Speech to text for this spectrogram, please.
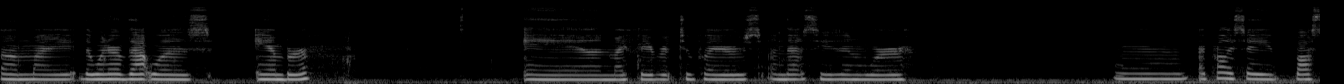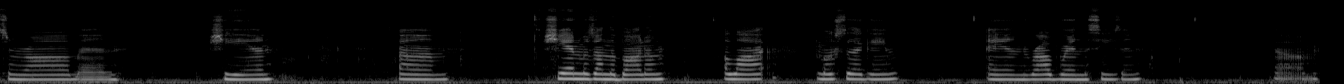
Um, my the winner of that was Amber. And my favorite two players on that season were, um, I'd probably say Boston Rob and Shii Ann. Um, Shii Ann was on the bottom a lot most of that game, and Rob ran the season. Um,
